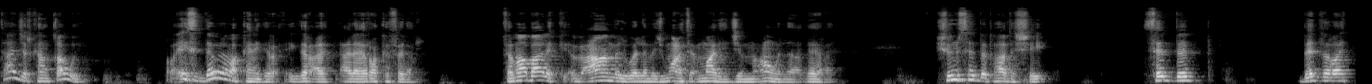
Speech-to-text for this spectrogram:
تاجر كان قوي. رئيس الدولة ما كان يقدر, يقدر على روكفلر فما بالك بعامل ولا مجموعة عمال يتجمعون ولا غيره. شنو سبب هذا الشيء؟ سبب بذرة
